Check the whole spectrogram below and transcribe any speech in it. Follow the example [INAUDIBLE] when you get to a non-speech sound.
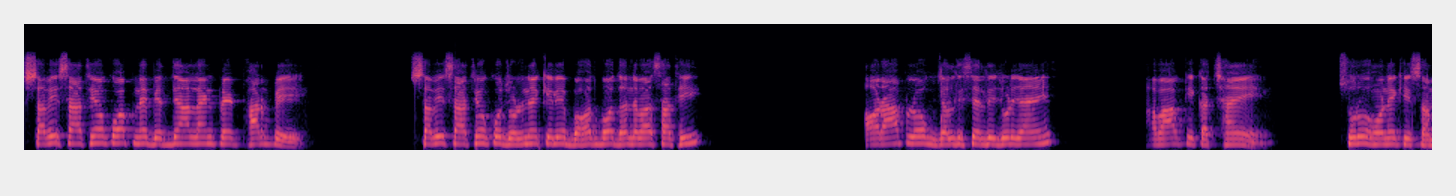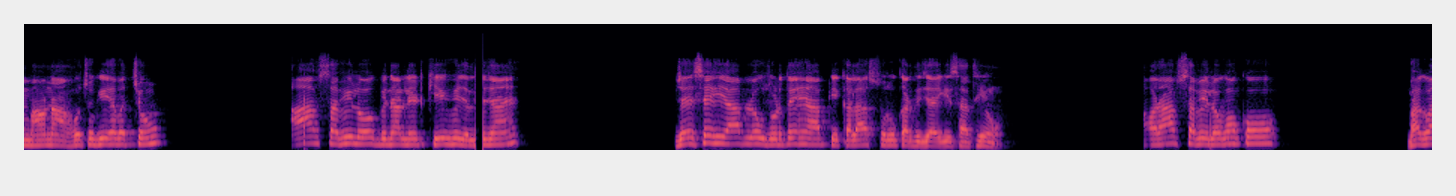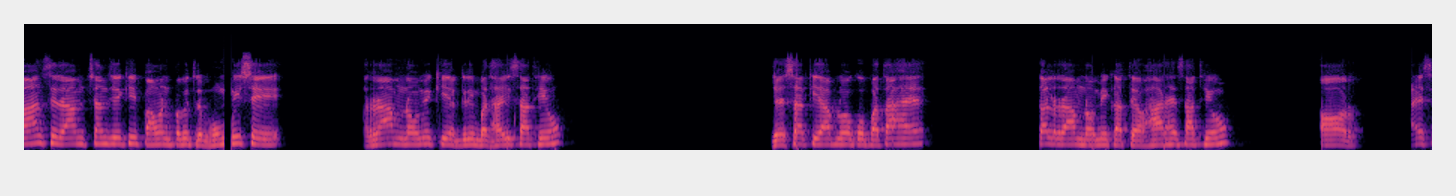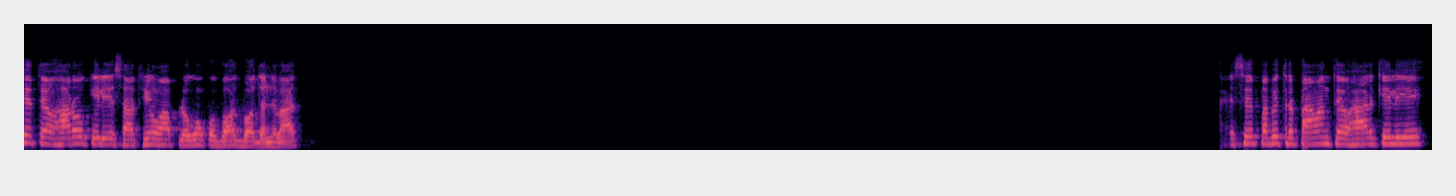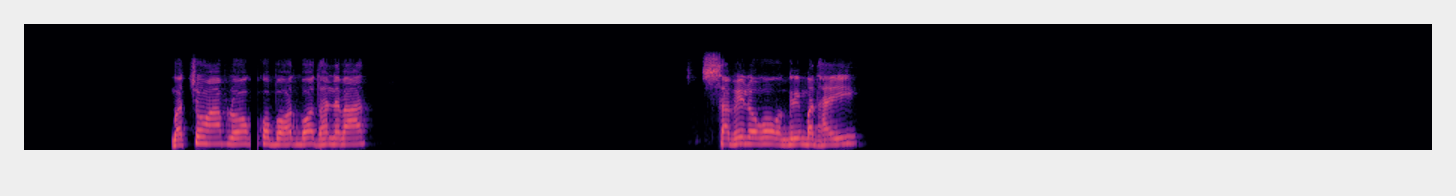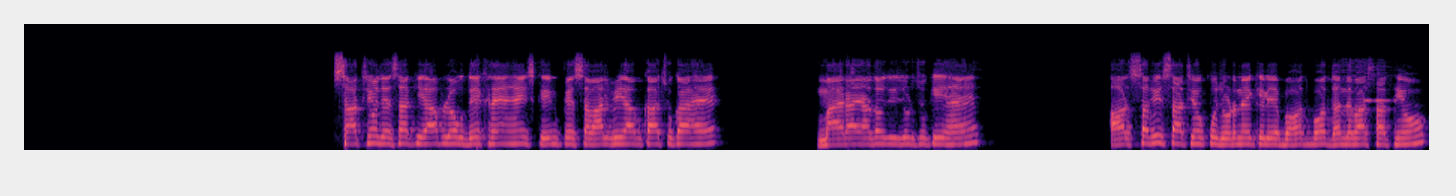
सभी साथियों को अपने विद्या ऑनलाइन प्लेटफॉर्म पे सभी साथियों को जुड़ने के लिए बहुत बहुत धन्यवाद साथी। और आप लोग जल्दी से जल्दी जुड़ जाएँ। अब आपकी कक्षाएँ शुरू होने की संभावना हो चुकी है बच्चों। आप सभी लोग बिना लेट किए हुए जल्दी जाएँ। जैसे ही आप लोग जुड़ते हैं, आपकी क्लास शुरू कर दी जाएगी साथियों। और आप सभी लोगों को भगवान श्री रामचंद्र जी की पावन पवित्र भूमि से रामनवमी की अग्रिम बधाई, साथियों। जैसा कि आप लोगों को पता है, कल रामनवमी का त्यौहार है, साथियों। और ऐसे त्योहारों के लिए, साथियों, आप लोगों को बहुत बहुत धन्यवाद। ऐसे पवित्र पावन त्योहार के लिए बच्चों, आप लोगों को बहुत बहुत धन्यवाद। सभी लोगों को अग्रिम बधाई। साथियों, जैसा कि आप लोग देख रहे हैं, स्क्रीन पे सवाल भी आपका आ चुका है। मायरा यादव जी जुड़ चुकी हैं। और सभी साथियों को जुड़ने के लिए बहुत बहुत धन्यवाद साथियों।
